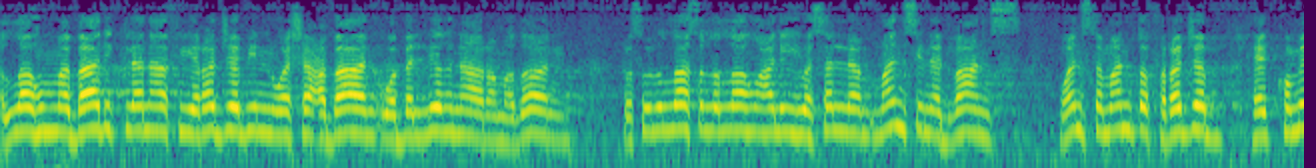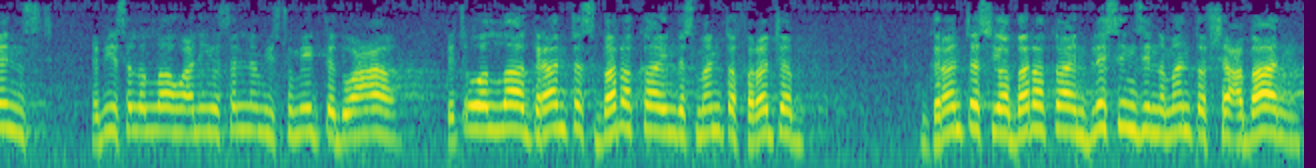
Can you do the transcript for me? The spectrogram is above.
اللهم بارك لنا في رجب وشعبان وبلغنا رمضان Rasulullah sallallahu alayhi wa sallam months in advance, once the month of Rajab had commenced, Nabi alayhi wa sallam used to make the dua that, Oh Allah, grant us barakah in this month of Rajab. Grant us your barakah and blessings in the month of Sha'ban.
